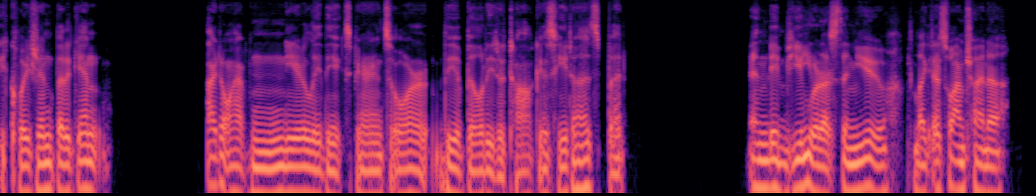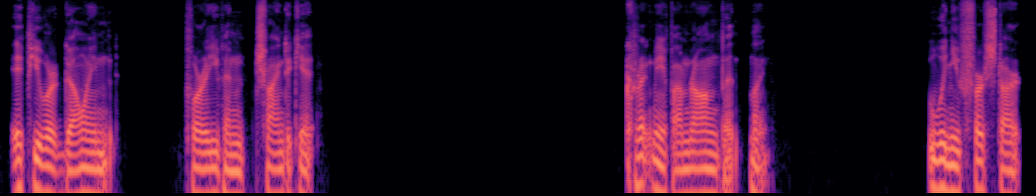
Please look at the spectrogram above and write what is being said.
equation. But again, I don't have nearly the experience or the ability to talk as he does. But And If you were- less than you, like that's why I'm trying to. if you were going for even trying to get correct me if I'm wrong, but like when you first start,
